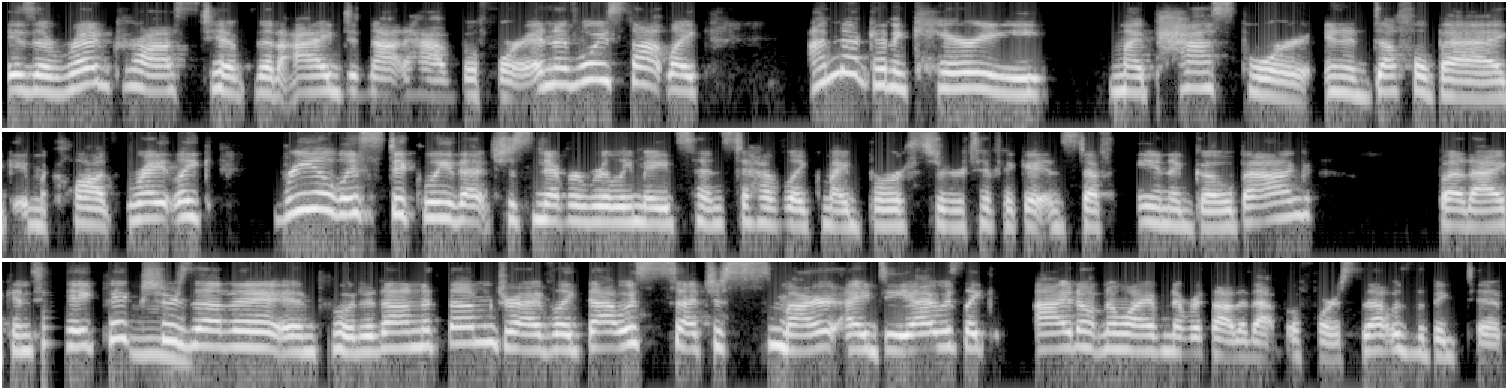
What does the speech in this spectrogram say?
is a Red Cross tip that I did not have before. And I've always thought, like, I'm not going to carry my passport in a duffel bag in my closet, right? Like, realistically, that just never really made sense to have like my birth certificate and stuff in a go bag. But I can take pictures mm. of it and put it on a thumb drive. Like that was such a smart idea. I was like, I don't know why I've never thought of that before. So that was the big tip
